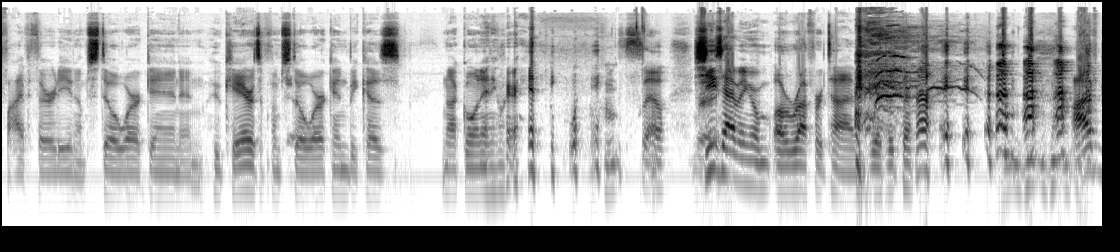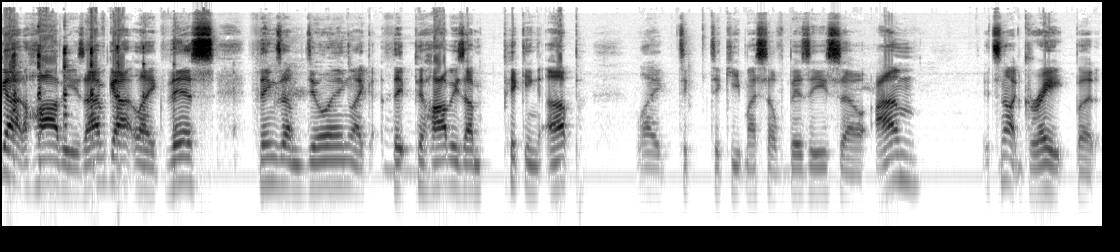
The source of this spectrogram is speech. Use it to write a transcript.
5:30 and I'm still working and who cares if I'm still working because I'm not going anywhere anyway. So she's having a, a rougher time with it than I. I've got hobbies. I've got like this things I'm doing like th- hobbies I'm picking up like to to keep myself busy. So I'm it's not great, but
